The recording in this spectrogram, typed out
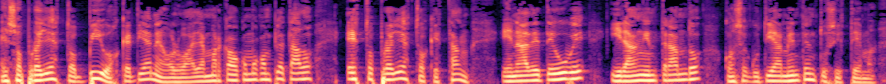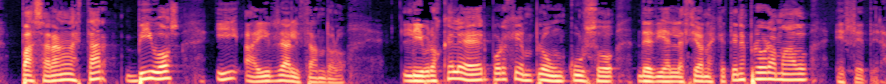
esos proyectos vivos que tienes o los hayas marcado como completados, estos proyectos que están en ADTV irán entrando consecutivamente en tu sistema. Pasarán a estar vivos y a ir realizándolo. Libros que leer, por ejemplo, un curso de 10 lecciones que tienes programado, etc.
